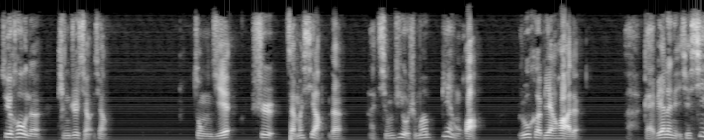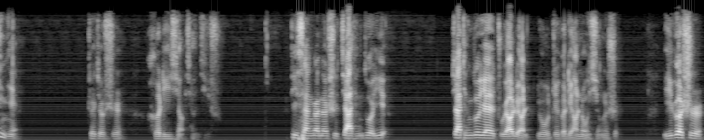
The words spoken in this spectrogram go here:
最后呢，停止想象，总结是怎么想的啊？情绪有什么变化？如何变化的？啊，改变了哪些信念？这就是合理想象技术。第三个呢是家庭作业，家庭作业主要两有这个两种形式，一个是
